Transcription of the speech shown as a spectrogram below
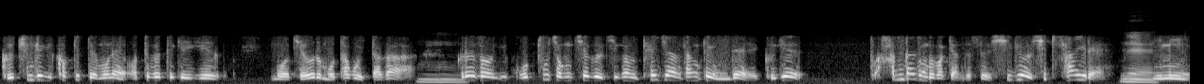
그 충격이 컸기 때문에 어떻게 어떻게 이게 뭐 제어를 못 하고 있다가 음. 그래서 이 고투 정책을 지금 폐지한 상태인데 그게 한 달 정도밖에 안 됐어요. 12월 14일에 네. 이미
